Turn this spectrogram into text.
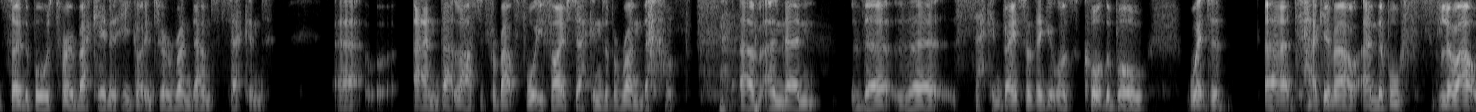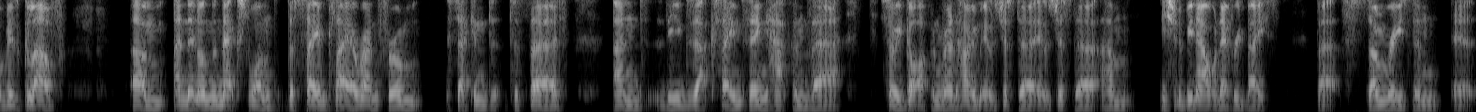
so the ball was thrown back in and he got into a rundown second. Uh, and that lasted for about 45 seconds of a rundown. um, and then the the second base, I think it was, caught the ball, went to uh, tag him out, and the ball flew out of his glove. Um, and then on the next one, the same player ran from second to third, and the exact same thing happened there. So he got up and ran home. It was just a, it was just a, um, he should have been out on every base, but for some reason, it,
